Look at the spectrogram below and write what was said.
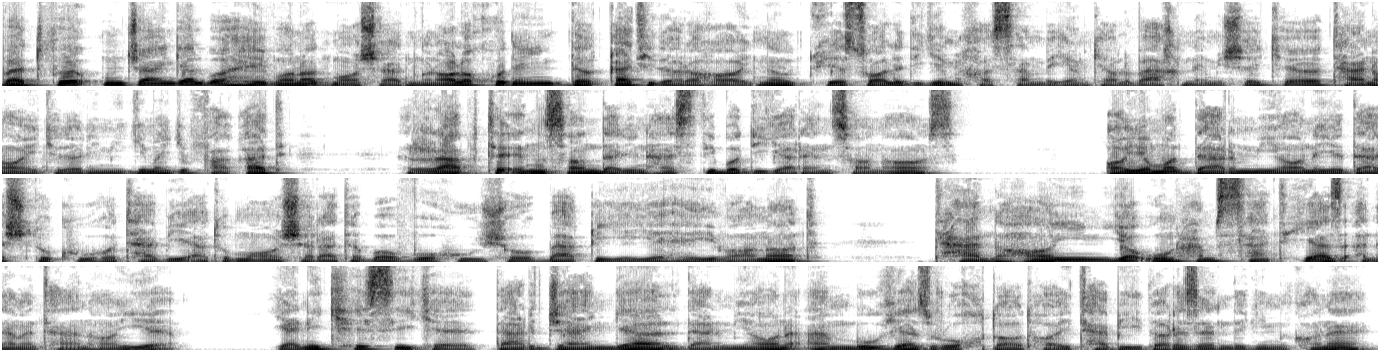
و تو اون جنگل با حیوانات معاشرت می‌کنه. حالا خود این دقتی داره ها. اینو توی سوال دیگه می‌خواستم بگم که حالا وقت نمیشه که تنهایی که داری میگیم اگه فقط ربط انسان در این هستی با دیگر انسان هاست آیا ما در میان دشت و کوه و طبیعت و معاشرت با وحوش و بقیه حیوانات تنهاییم یا اون هم سطحی از عدم تنهاییه؟ یعنی کسی که در جنگل در میان انبوهی از رخدادهای طبیعی داره زندگی می‌کنه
